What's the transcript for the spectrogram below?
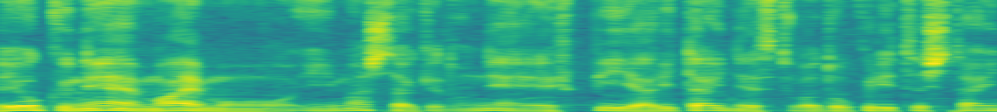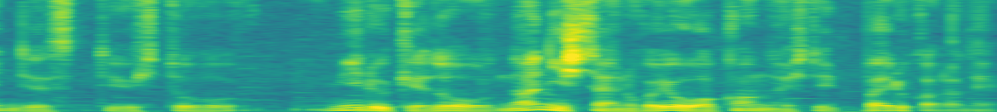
よくね前も言いましたけどね FP やりたいんですとか独立したいんですっていう人見るけど何したいのかよう分かんない人いっぱいいるからね。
